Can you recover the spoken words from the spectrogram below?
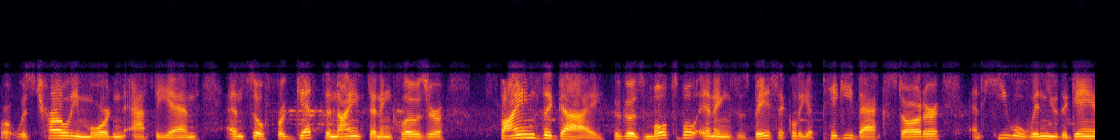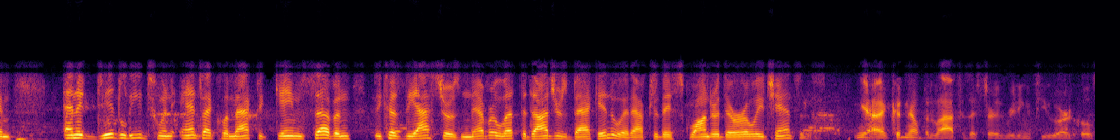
or it was Charlie Morton at the end. And so forget the ninth inning closer. Find the guy who goes multiple innings is basically a piggyback starter, and he will win you the game. And it did lead to an anticlimactic game seven because the Astros never let the Dodgers back into it after they squandered their early chances. Yeah, I couldn't help but laugh as I started reading a few articles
